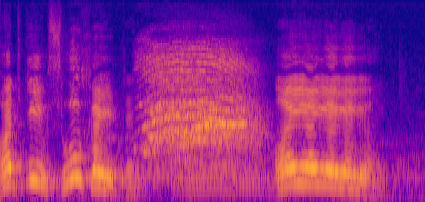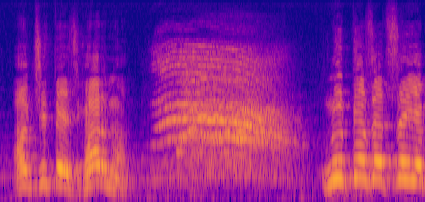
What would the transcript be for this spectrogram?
Батьків слухаєте? Так! Ой-ой-ой-ой. А вчитесь гарно? Так! Ну то за це я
